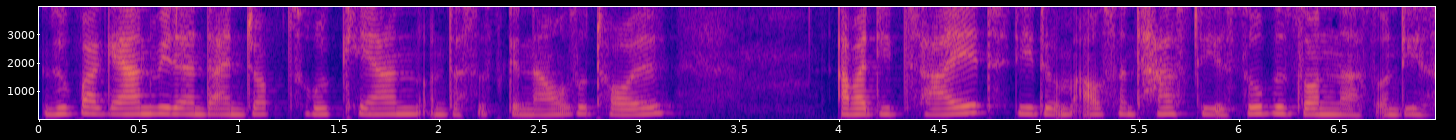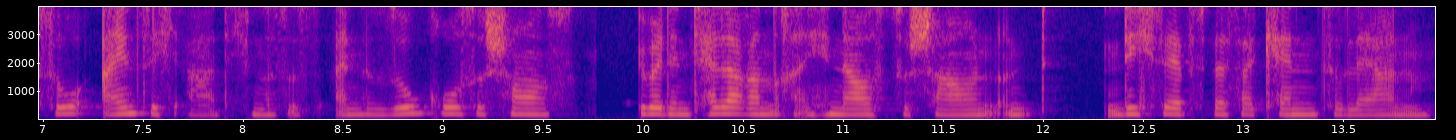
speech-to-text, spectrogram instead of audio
super gern wieder in deinen Job zurückkehren und das ist genauso toll. Aber die Zeit, die du im Ausland hast, die ist so besonders und die ist so einzigartig und es ist eine so große Chance, über den Tellerrand hinauszuschauen und dich selbst besser kennenzulernen,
